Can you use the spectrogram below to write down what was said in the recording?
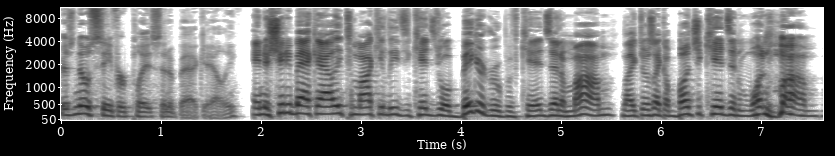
There's no safer place in a back alley. In a shitty back alley, Tamaki leads the kids to a bigger group of kids and a mom. Like there's like a bunch of kids and one mom.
